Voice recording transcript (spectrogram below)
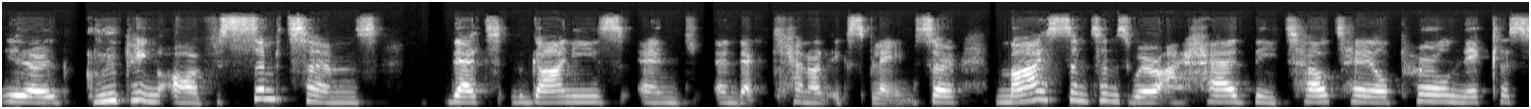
you know grouping of symptoms that the gynaes and and that cannot explain. So my symptoms were I had the telltale pearl necklace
